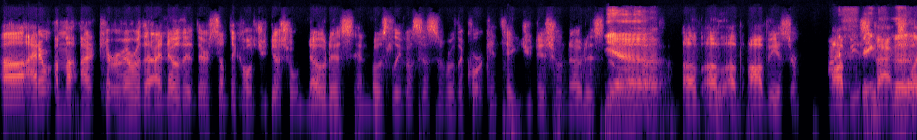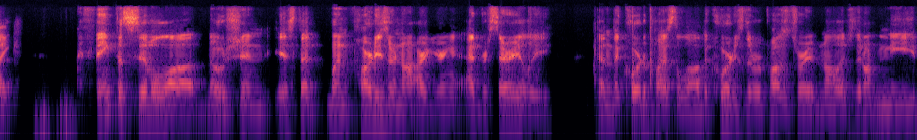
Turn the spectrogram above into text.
Uh, I don't. I'm not. I can't remember that. I know that there's something called judicial notice in most legal systems where the court can take judicial notice. Yeah. Of of, Well, of obvious or obvious facts the- like I think the civil law notion is that when parties are not arguing adversarially, then the court applies the law. The court is the repository of knowledge. They don't need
